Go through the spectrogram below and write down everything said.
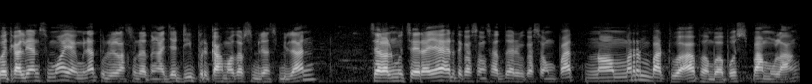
Buat kalian semua yang minat boleh langsung datang aja di Berkah Motor 99, Jalan Mujairaya RT 01 RW 04, nomor 42A Bambapus Pamulang,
